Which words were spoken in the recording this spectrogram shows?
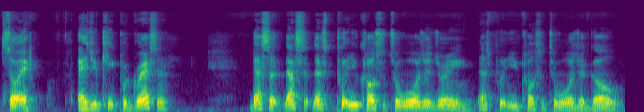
So eh, as you keep progressing, that's a that's a, that's putting you closer towards your dream. That's putting you closer towards your goal.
